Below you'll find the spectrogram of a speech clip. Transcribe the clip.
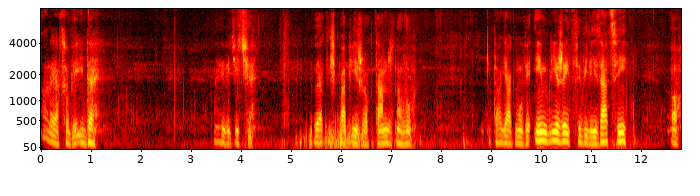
Ale ja sobie idę. No i widzicie, tu jakiś papiżok, tam znowu. I tak jak mówię, im bliżej cywilizacji, o,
